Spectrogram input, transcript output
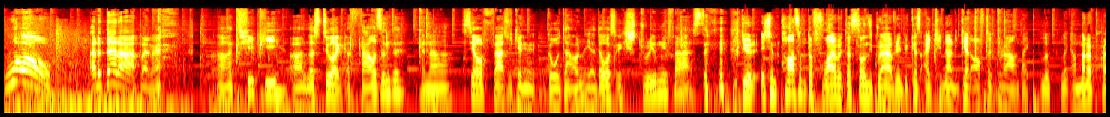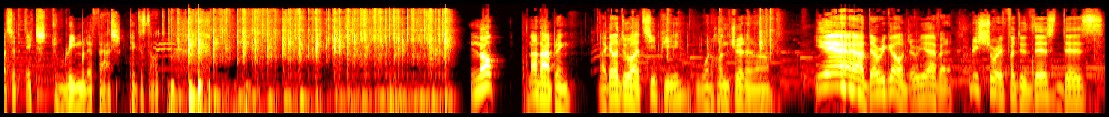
Whoa! How did that happen? uh, TP, uh, let's do like a thousand and uh, see how fast we can go down. Yeah, that was extremely fast. Dude, it's impossible to fly with the sun's gravity because I cannot get off the ground. Like, look, like I'm gonna press it extremely fast. Take this out. Nope, not happening. I gotta do a TP 100 and uh, yeah, there we go. There we have it. Pretty sure if I do this, this,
